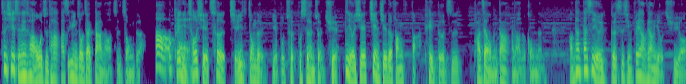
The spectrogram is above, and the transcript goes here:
这些神经传导物质，它是运作在大脑之中的哦，OK。所以你抽血测血液中的也不错，不是很准确。是有一些间接的方法可以得知它在我们大脑的功能。好，那但是有一个事情非常非常有趣哦。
